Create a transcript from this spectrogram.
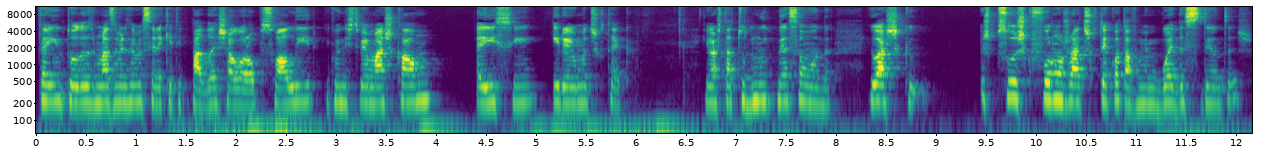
têm todas mais ou menos a mesma cena, que é tipo, pá, deixa agora o pessoal ir e quando isto estiver mais calmo, aí sim irei a uma discoteca. Eu acho que está tudo muito nessa onda. Eu acho que as pessoas que foram já à discoteca ou estavam mesmo bué de sedentas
